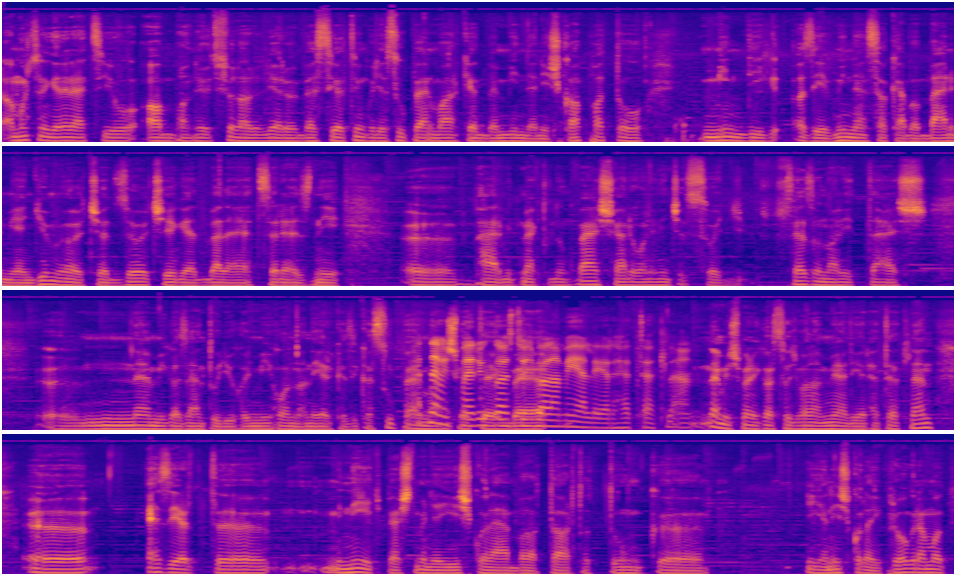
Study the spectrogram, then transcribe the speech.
a mostani generáció abban nőtt fel, hogy erről beszéltünk, hogy a szupermarketben minden is kapható, mindig az év minden szakában bármilyen gyümölcsöt, zöldséget be lehet szerezni, bármit meg tudunk vásárolni, nincs az, hogy szezonalitás, nem igazán tudjuk, hogy mi honnan érkezik a szupermarketekbe. Hát nem ismerjük azt, hogy valami elérhetetlen. Nem ismerjük azt, hogy valami elérhetetlen. Ezért mi négy Pest megyei iskolába tartottunk ilyen iskolai programot,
